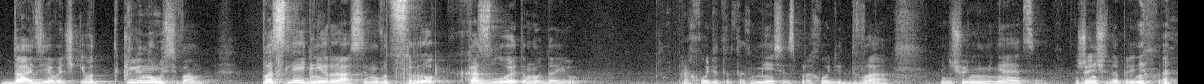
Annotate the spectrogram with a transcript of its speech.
Да, девочки, вот клянусь вам, последний раз ему, вот срок козлу этому даю. Проходит этот месяц, проходит два, ничего не меняется. Женщина принимает,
